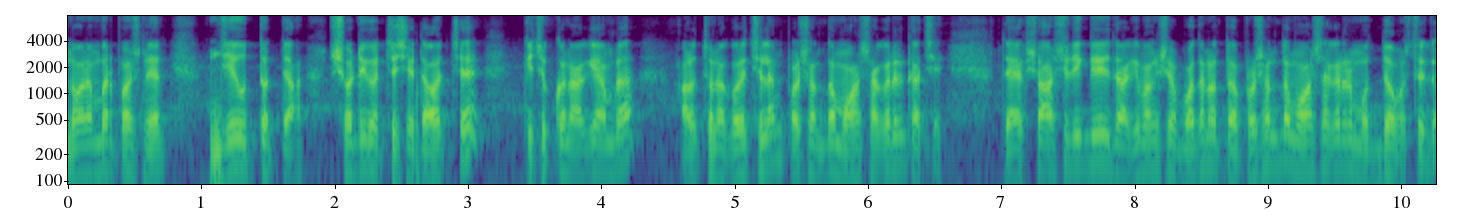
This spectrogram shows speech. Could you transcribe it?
ন নম্বর প্রশ্নের যে উত্তরটা সঠিক হচ্ছে সেটা হচ্ছে, কিছুক্ষণ আগে আমরা আলোচনা করেছিলাম প্রশান্ত মহাসাগরের কাছে। তো একশো আশি ডিগ্রির দ্রাঘিমাংশ প্রধানত প্রশান্ত মহাসাগরের মধ্যে অবস্থিত।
